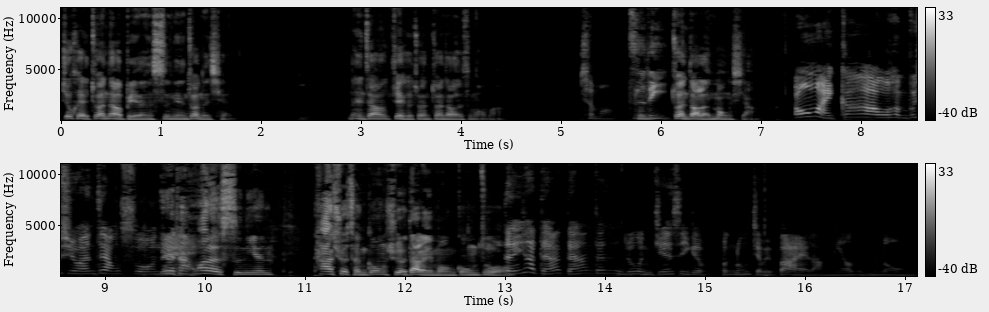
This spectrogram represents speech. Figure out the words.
就可以赚到别人十年赚的钱。那你知道 Jake 赚赚到了什么吗？什么资历赚到了梦想。？Oh my god！我很不喜欢这样说呢，因为他花了十年，他却成功去了大联盟工作。等一下，等一下，等一下，但是如果你今天是一个本龙脚被败狼，你要怎么弄？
